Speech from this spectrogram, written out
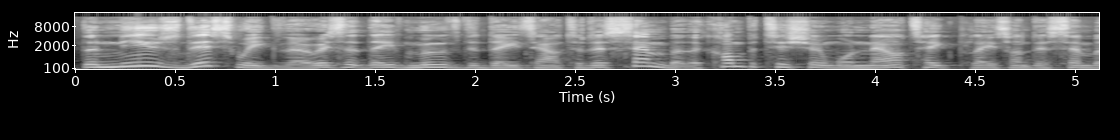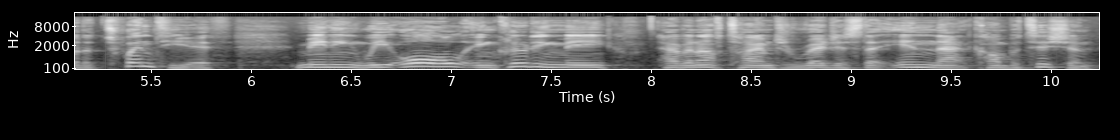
The news this week though is that they've moved the date out to December. The competition will now take place on December the 20th, meaning we all, including me, have enough time to register in that competition.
